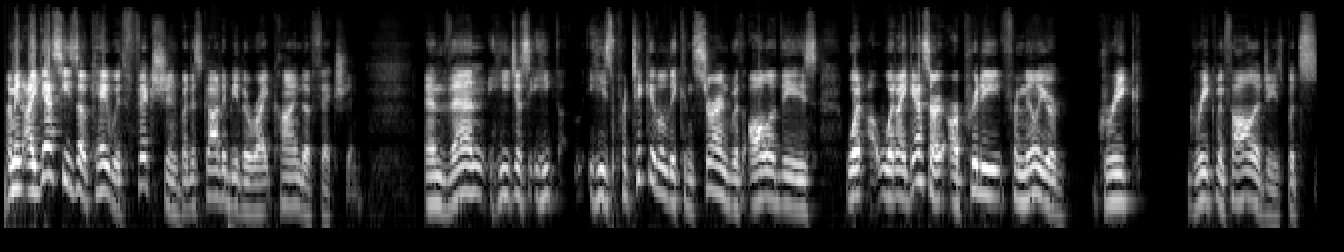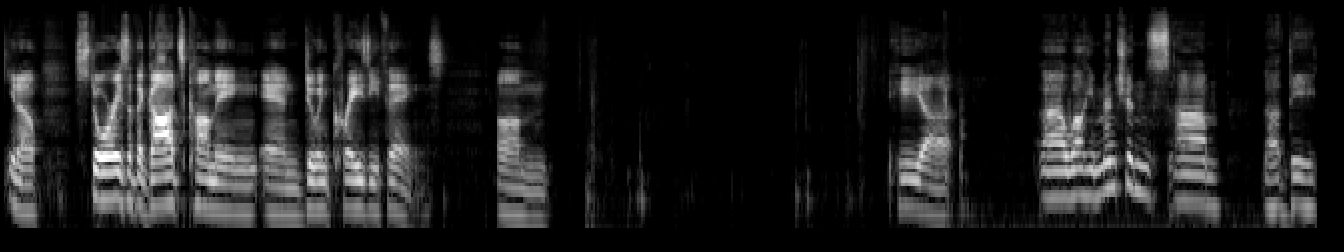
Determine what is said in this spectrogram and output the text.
I mean, I guess he's okay with fiction, but it's got to be the right kind of fiction. And then he just he he's particularly concerned with all of these what what I guess are, are pretty familiar Greek Greek mythologies, but you know, stories of the gods coming and doing crazy things. Um, he uh, uh, well, he mentions um, uh, the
